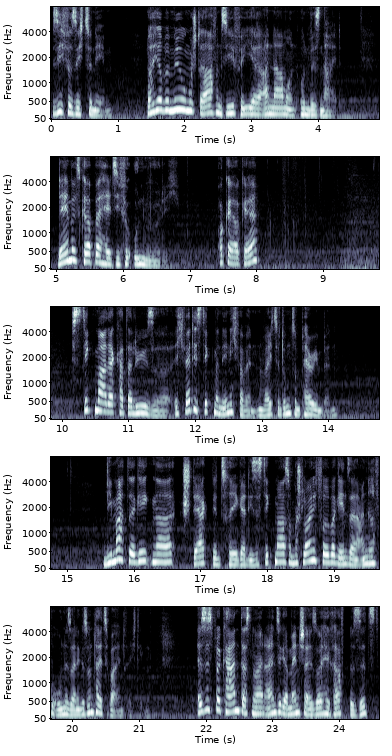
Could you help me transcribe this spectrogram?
sie für sich zu nehmen. Doch ihre Bemühungen strafen sie für ihre Annahme und Unwissenheit. Der Himmelskörper hält sie für unwürdig. Okay, okay. Stigma der Katalyse. Ich werde die Stigma nicht verwenden, weil ich zu dumm zum Parryen bin. Die Macht der Gegner stärkt den Träger dieses Stigmas und beschleunigt vorübergehend seine Angriffe, ohne seine Gesundheit zu beeinträchtigen. Es ist bekannt, dass nur ein einziger Mensch eine solche Kraft besitzt,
